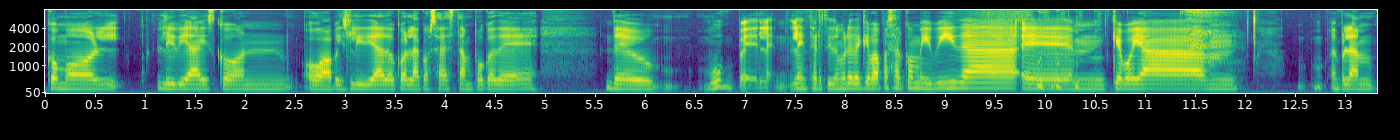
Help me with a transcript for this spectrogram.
¿cómo l- lidiáis con, o habéis lidiado con la cosa esta un poco de, de uh, la, la incertidumbre de qué va a pasar con mi vida, eh, que voy a... mm, En plan,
